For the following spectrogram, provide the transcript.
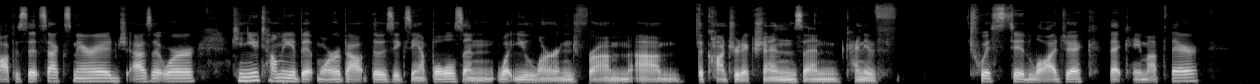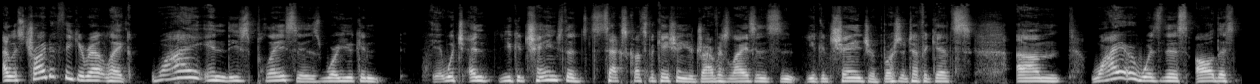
opposite sex marriage, as it were. Can you tell me a bit more about those examples and what you learned from um, the contradictions and kind of twisted logic that came up there? I was trying to figure out, like, why in these places where you can which and you could change the sex classification in your driver's license and you could change your birth certificates um, why or was this all this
